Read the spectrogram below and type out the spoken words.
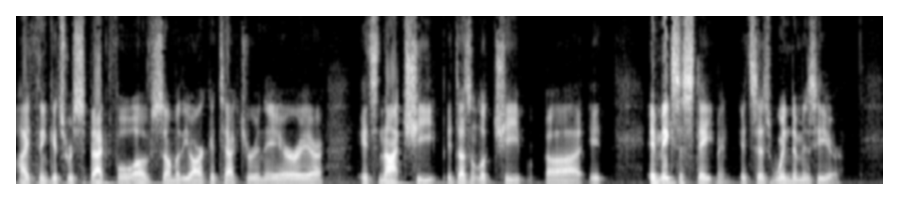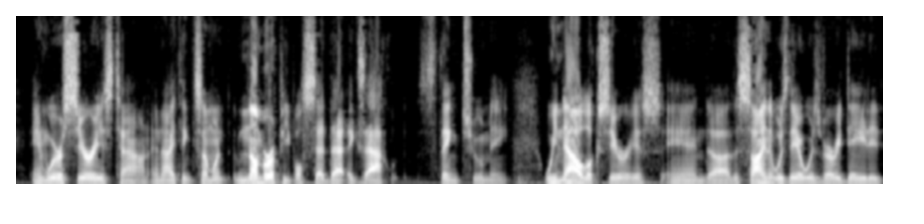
I think it's respectful of some of the architecture in the area. It's not cheap. It doesn't look cheap. Uh, it it makes a statement. It says Windham is here, and we're a serious town. And I think someone, a number of people said that exact thing to me. We now look serious, and uh, the sign that was there was very dated.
